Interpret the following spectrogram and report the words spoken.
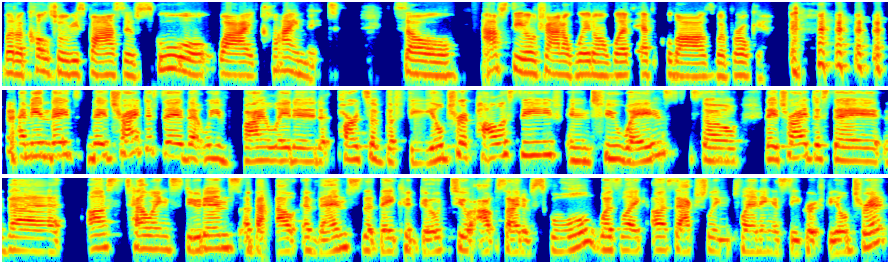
but a culturally responsive school wide climate. So i'm still trying to wait on what ethical laws were broken I mean, they they tried to say that we've violated parts of the field trip policy in two ways. So they tried to say that us telling students about events that they could go to outside of school was like us actually planning a secret field trip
